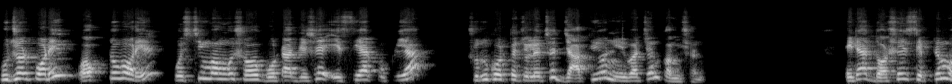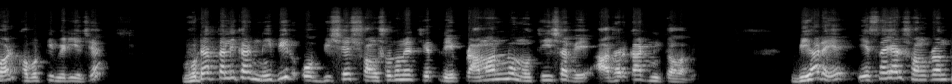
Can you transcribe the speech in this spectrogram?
পুজোর পরেই অক্টোবরে পশ্চিমবঙ্গ সহ গোটা দেশে এসিআর প্রক্রিয়া শুরু করতে চলেছে জাতীয় নির্বাচন কমিশন। এটা দশই সেপ্টেম্বর খবরটি বেরিয়েছে। ভোটার তালিকার নিবিড় ও বিশেষ সংশোধনের ক্ষেত্রে প্রামাণ্য নথি হিসাবে আধার কার্ড নিতে হবে। বিহারে এসআইআর সংক্রান্ত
